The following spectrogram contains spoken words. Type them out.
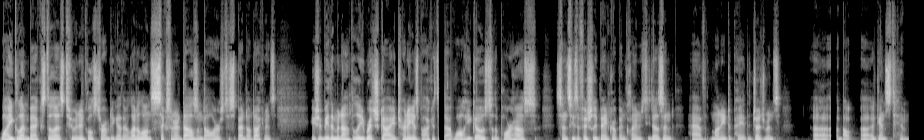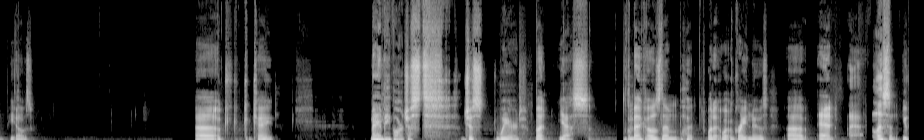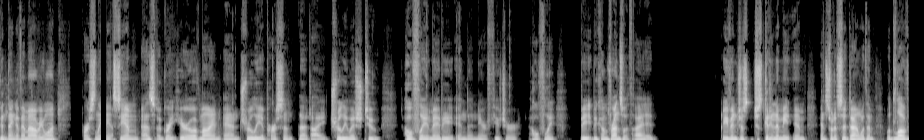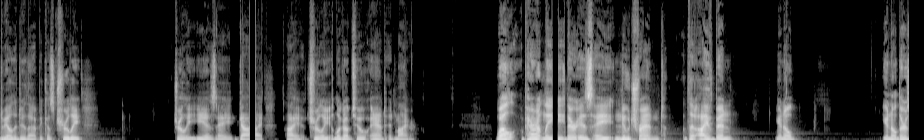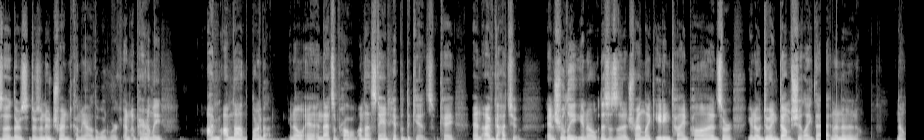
why Glenn Beck still has two nickels to rub together, let alone $600,000 to spend on documents. He should be the monopoly rich guy turning his pockets out while he goes to the poorhouse since he's officially bankrupt and claims he doesn't have money to pay the judgments uh, about uh, against him he owes. Uh, okay. Man, people are just just weird. But yes, Beck owes them what what a, what a great news. Uh, and uh, listen, you can think of him however you want. Personally, see him as a great hero of mine and truly a person that I truly wish to, hopefully, maybe in the near future, hopefully, be become friends with. I even just just getting to meet him and sort of sit down with him would love to be able to do that because truly truly he is a guy I truly look up to and admire. Well, apparently there is a new trend that I've been, you know, you know, there's a there's there's a new trend coming out of the woodwork, and apparently, I'm I'm not learning about it, you know, and, and that's a problem. I'm not staying hip with the kids, okay, and I've got to. And truly, you know, this isn't a trend like eating Tide Pods or, you know, doing dumb shit like that. No, no, no, no. No.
